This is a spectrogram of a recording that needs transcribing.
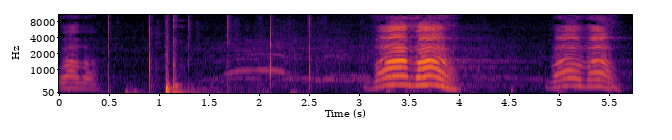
वाह वाह। वाह वाह। वाह वाह।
